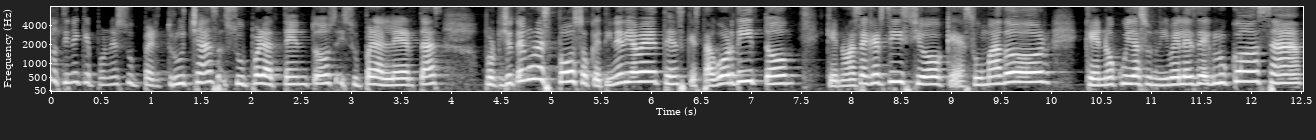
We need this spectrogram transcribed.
nos tiene que poner súper truchas, súper atentos y súper alertas, porque yo tengo un esposo que tiene diabetes, que está gordito, que no hace ejercicio, que es fumador, que no cuida sus niveles de glucosa,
